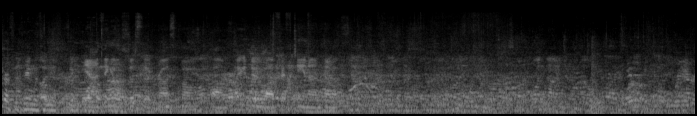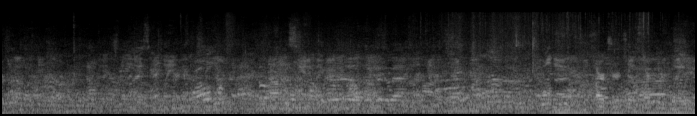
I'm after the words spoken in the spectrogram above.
Sure if it came with anything yeah, I think it was just the crossbow. Um, I can do uh, 15 on him. Nice and clean. Can't see anything. All the cartridges are completely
